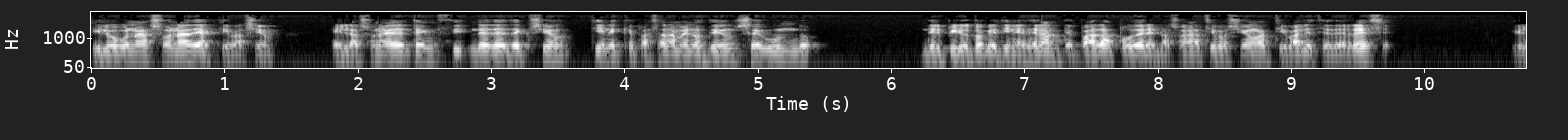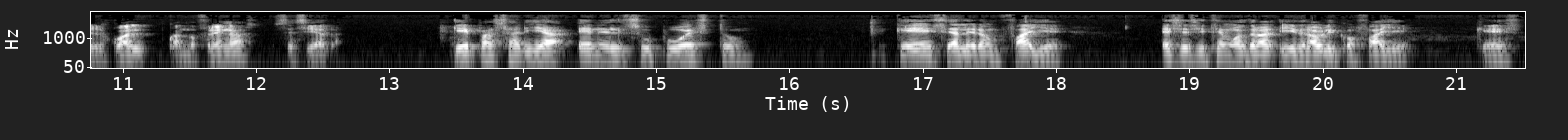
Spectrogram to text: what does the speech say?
y luego una zona de activación. En la zona de, de, detección tienes que pasar a menos de un segundo del piloto que tienes delante para poder en la zona de activación activar este DRS, el cual cuando frenas se cierra. ¿qué pasaría en el supuesto que ese alerón falle, ese sistema hidráulico falle, que es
